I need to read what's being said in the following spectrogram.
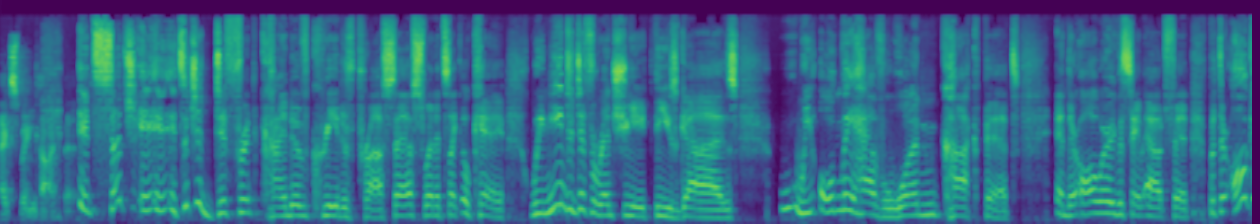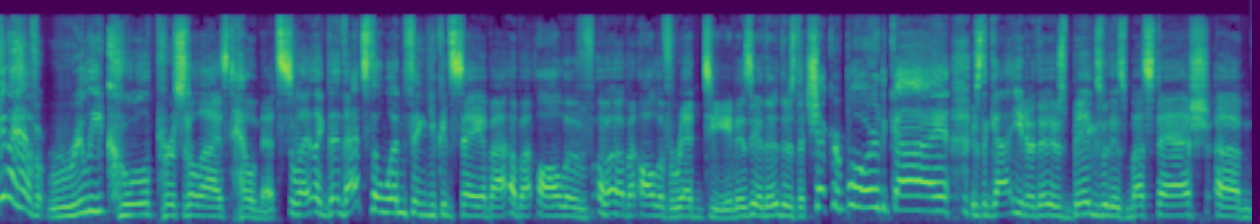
X Wing cockpit. It's such, it's such a different kind of creative process when it's like, okay, we need to differentiate these guys. We only have one cockpit cockpit and they're all wearing the same outfit, but they're all going to have really cool personalized helmets. Like, like th- that's the one thing you can say about about all of about all of Red Team is you know, there's the checkerboard guy, there's the guy you know there's Biggs with his mustache, um,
